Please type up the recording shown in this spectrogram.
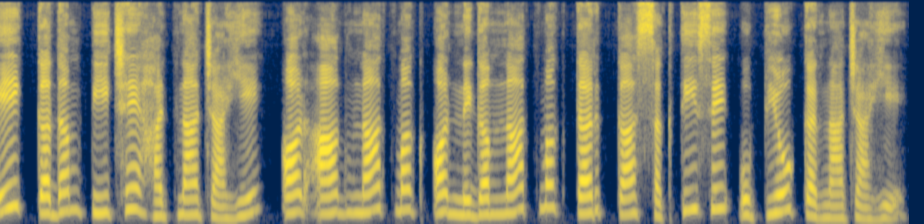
एक कदम पीछे हटना चाहिए और आगमनात्मक और निगमनात्मक तर्क का सख्ती से उपयोग करना चाहिए।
